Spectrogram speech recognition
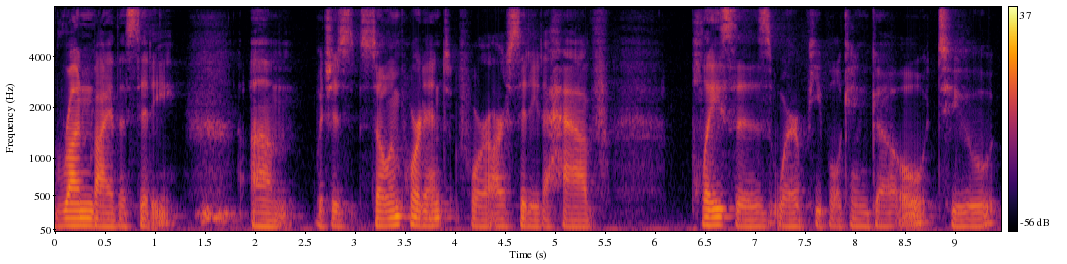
run by the city, um, which is so important for our city to have places where people can go to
